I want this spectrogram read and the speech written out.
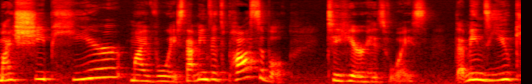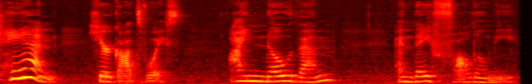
My sheep hear my voice. That means it's possible to hear his voice. That means you can hear God's voice. I know them and they follow me.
